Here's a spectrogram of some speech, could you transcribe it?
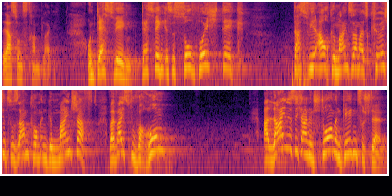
Lass uns dranbleiben. Und deswegen, deswegen ist es so wichtig, dass wir auch gemeinsam als Kirche zusammenkommen in Gemeinschaft. Weil weißt du warum? Alleine sich einen Sturm entgegenzustellen,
